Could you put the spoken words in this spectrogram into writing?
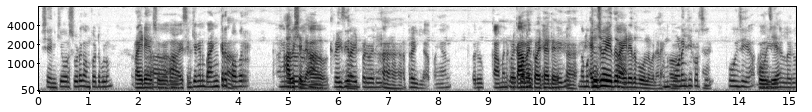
പക്ഷെ എനിക്ക് കുറച്ചുകൂടെ കംഫർട്ടബിളും റൈഡ് ചെയ്യാൻ എനിക്ക് അങ്ങനെ ഭയങ്കര. പവർ ആവശ്യമില്ല. ക്രേസി റൈഡ് പരിപാടി അത്ര ഇല്ല അപ്പൊ ഞാൻ ഒരു കാമൻ കാമൻ നമുക്ക് എൻജോയ് ചെയ്ത് റൈഡ് ചെയ്ത് പോകുന്ന പോലെ ഒന്ന് പോണെങ്കിൽ കുറച്ച് പോവുകയും ചെയ്യാം. പോവും പോവുകയും ചെയ്യാം. രീതിയിലുള്ളൊരു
